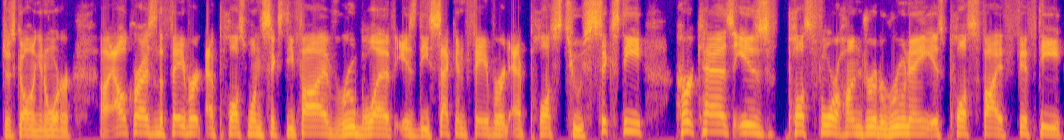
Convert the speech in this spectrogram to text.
Just going in order. Uh, Alcaraz is the favorite at plus 165. Rublev is the second favorite at plus 260. Hurkacz is plus 400. Rune is plus 550.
